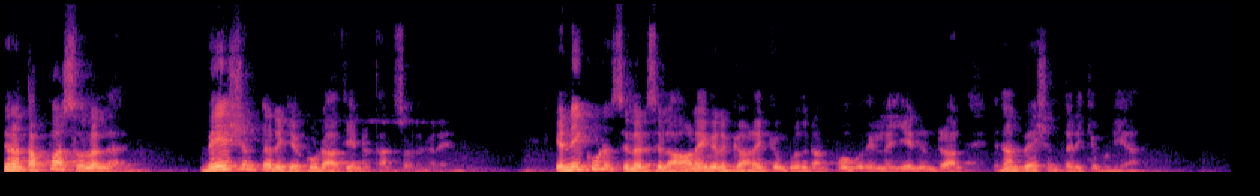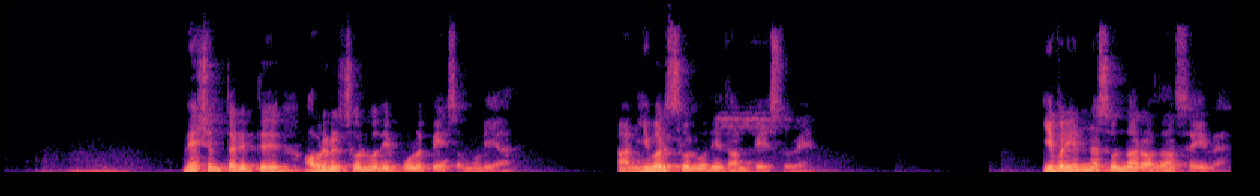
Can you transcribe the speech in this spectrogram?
இதை நான் தப்பாக சொல்லலை. வேஷம் தரிக்கக்கூடாது என்று தான் சொல்லுகிறேன். என்னை கூட சிலர் சில ஆலயங்களுக்கு அழைக்கும் போது நான் போவதில்லை. ஏனென்றால் என்னால் வேஷம் தரிக்க முடியாது. வேஷம் தரித்து அவர்கள் சொல்வதைப் போல பேச முடியாது. நான் இவர் சொல்வதை தான் பேசுவேன். இவர் என்ன சொன்னாரோ அதான் செய்வேன்.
